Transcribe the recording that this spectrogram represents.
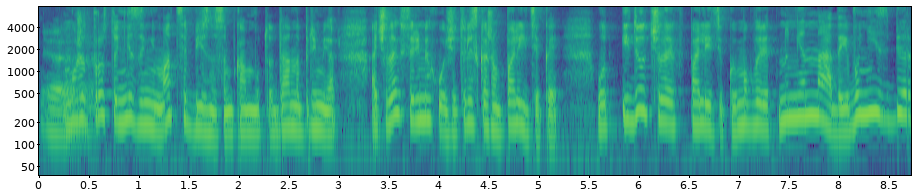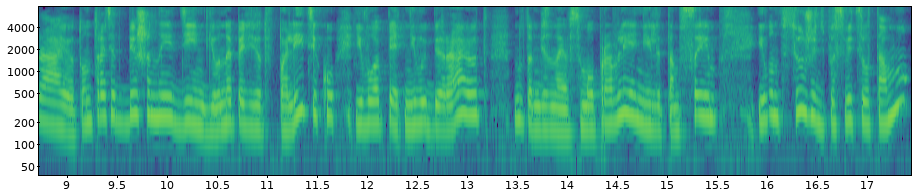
Э, Может просто не заниматься бизнесом кому-то, да, например. А человек все время хочет. Или, скажем, политикой. Вот идет человек в политику, ему говорят, ну не надо, его не избирают, он тратит бешеные деньги, он опять идет в политику, его опять не выбирают, ну там, не знаю, в самоуправлении или там в Сейм. И он всю жизнь посвятил тому,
